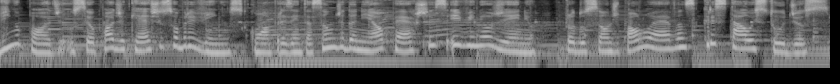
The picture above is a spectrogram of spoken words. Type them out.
Vinho Pod, o seu podcast sobre vinhos, com apresentação de Daniel Perches e Vinho Eugênio, produção de Paulo Evans, Cristal Studios.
